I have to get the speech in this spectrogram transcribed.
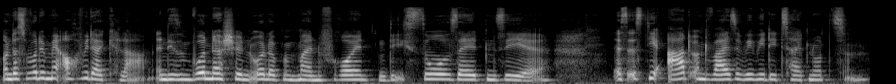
Und das wurde mir auch wieder klar in diesem wunderschönen Urlaub mit meinen Freunden, die ich so selten sehe. Es ist die Art und Weise, wie wir die Zeit nutzen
